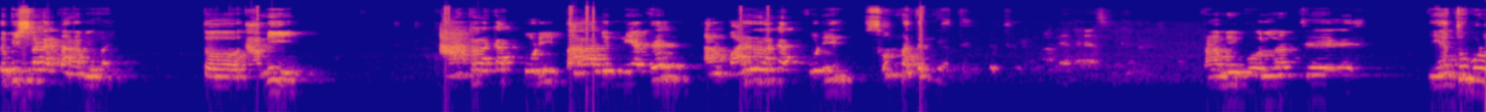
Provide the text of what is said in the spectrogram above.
তো বিশ টাকার তারাবি হয়। তো আমি আট রাকাত পড়ি তারাবির নিয়াতে আর বারের রাকাত পড়ি সোমনাথের নিয়াতে। আমি বললাম যে, এত বড়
